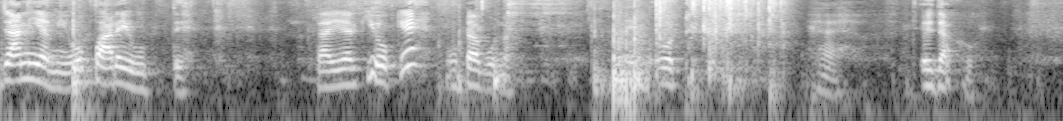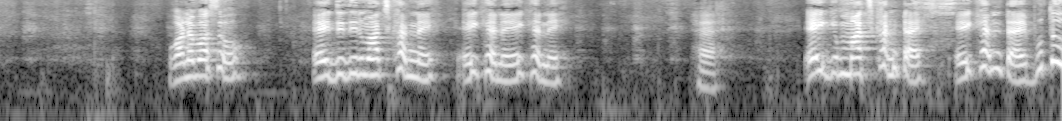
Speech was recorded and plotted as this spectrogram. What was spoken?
জানি আমি, ও পারে উঠতে। তাই আর কি ওকে উঠাবো না। ওঠ। হ্যাঁ এই দেখো। ওখানে বসো। এই দিদির মাঝখানে, এইখানে এইখানে। হ্যাঁ এই মাঝখানটায়, এইখানটায়, বুতু।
